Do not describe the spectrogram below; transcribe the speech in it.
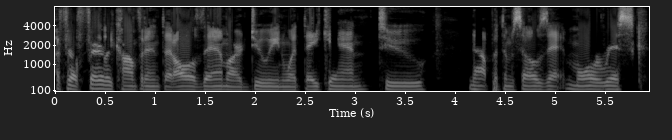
I feel fairly confident that all of them are doing what they can to not put themselves at more risk,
